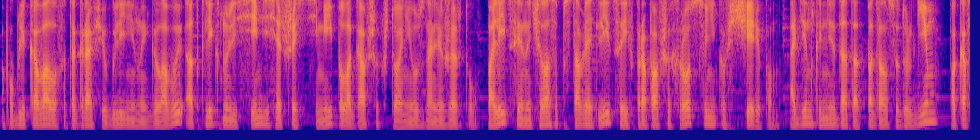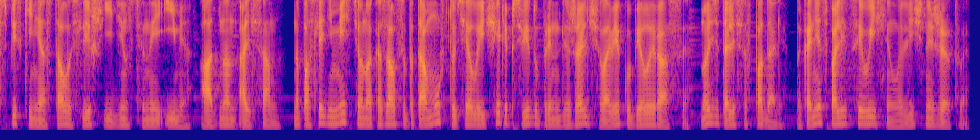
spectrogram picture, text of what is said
опубликовала фотографию глиняной головы, откликнулись 76 семей, полагавших, что они узнали жертву. Полиция начала сопоставлять лица их пропавших родственников с черепом. Один кандидат от подал другим, пока в списке не осталось лишь единственное имя – Аднан Альсан. На последнем месте он оказался потому, что тело и череп с виду принадлежали человеку белой расы, но детали совпадали. Наконец полиция выяснила личность жертвы.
